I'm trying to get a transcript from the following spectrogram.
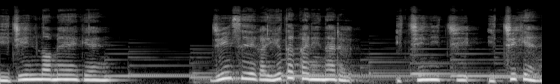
偉人の名言、人生が豊かになる、一日一元。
